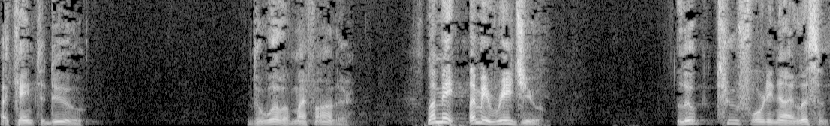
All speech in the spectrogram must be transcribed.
I came to do the will of my Father. Let me, let me read you. Luke 2.49, listen.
